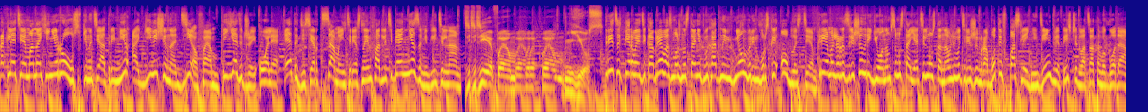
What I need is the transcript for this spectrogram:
Проклятие монахини Роуз в кинотеатре «Мир», а Гивище на DFM. Я диджей Оля. Это десерт. Самая интересная инфа для тебя незамедлительно. DFM News. 31 декабря, возможно, станет выходным днем в Оренбургской области. Кремль разрешил регионам самостоятельно устанавливать режим работы в последний день 2020 года.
